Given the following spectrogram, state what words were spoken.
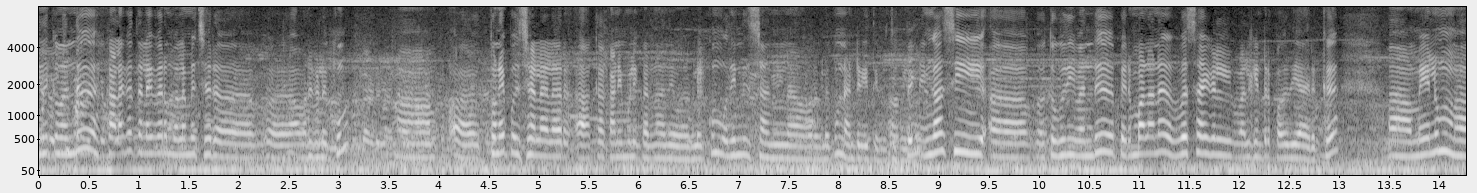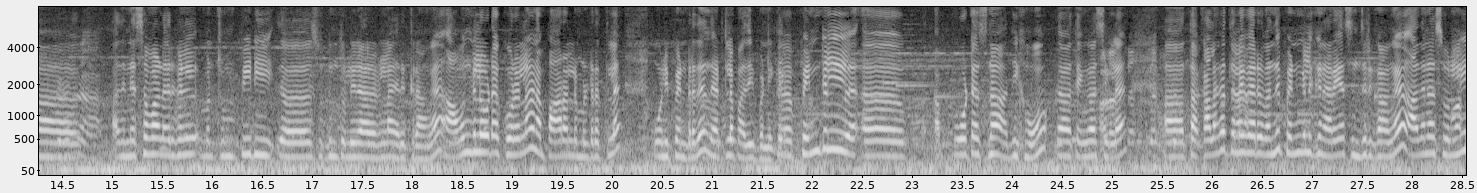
இதுக்கு வந்து கழக தலைவர் முதலமைச்சர் அவர்களுக்கும் துணை பொதுச் செயலாளர் அக்கா கனிமொழி கருணாநிதி அவர்களுக்கும் உதயநிதி ஸ்டாலின் அவர்களுக்கும் நன்றியை தெரிவித்துள்ளேன் தென்காசி தொகுதி வந்து பெரும்பாலான விவசாயிகள் வாழ்கின்ற பகுதியாக இருக்குது மேலும் அது நெசவாளர்கள் மற்றும் பிடி சுற்றும் தொழிலாளர்கள்லாம் இருக்கிறாங்க. அவங்களோட குரலாக நான் பாராளுமன்றத்தில் ஒழிப்புன்றதை இந்த இடத்துல பதிவு பண்ணிக்கிறேன். பெண்கள் ஓட்டர்ஸ் தான் அதிகம் தென்காசியில். த கழக தலைவர் வந்து பெண்களுக்கு நிறையா செஞ்சுருக்காங்க. அதனை சொல்லி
